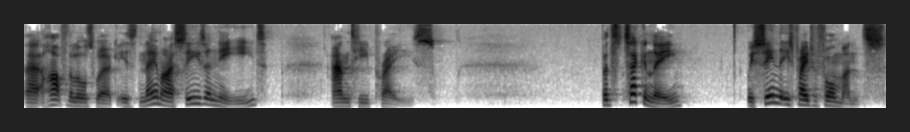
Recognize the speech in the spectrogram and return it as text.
uh, heart for the Lord's work is Nehemiah sees a need and he prays. But secondly, we've seen that he's prayed for four months,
